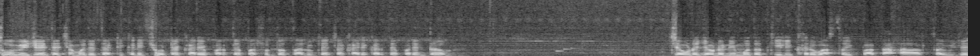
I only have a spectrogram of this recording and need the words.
तो विजय त्याच्यामध्ये त्या ठिकाणी छोट्या कार्यकर्त्यापासून तर तालुक्याच्या कार्यकर्त्यापर्यंत जेवढ्या जेवढ्यांनी मदत केली खरं वास्तविक पाहता हा आजचा विजय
